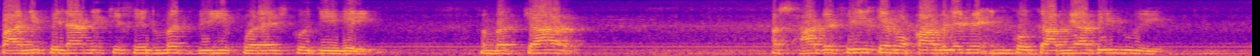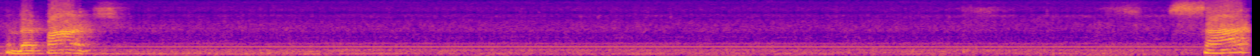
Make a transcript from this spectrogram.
پانی پلانے کی خدمت بھی قریش کو دی گئی۔ نمبر چار، اصحاب فیل کے مقابلے میں ان کو کامیابی ہوئی۔ نمبر پانچ سات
